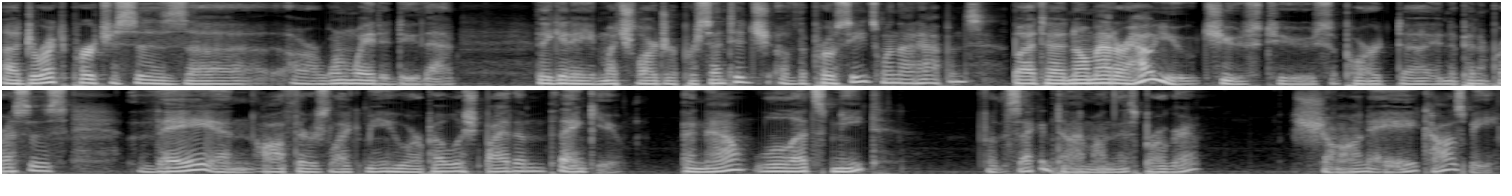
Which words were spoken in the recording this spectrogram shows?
uh, direct purchases uh, are one way to do that. They get a much larger percentage of the proceeds when that happens. But uh, no matter how you choose to support uh, independent presses, they and authors like me who are published by them thank you. And now let's meet, for the second time on this program, Shawn A. Cosby.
